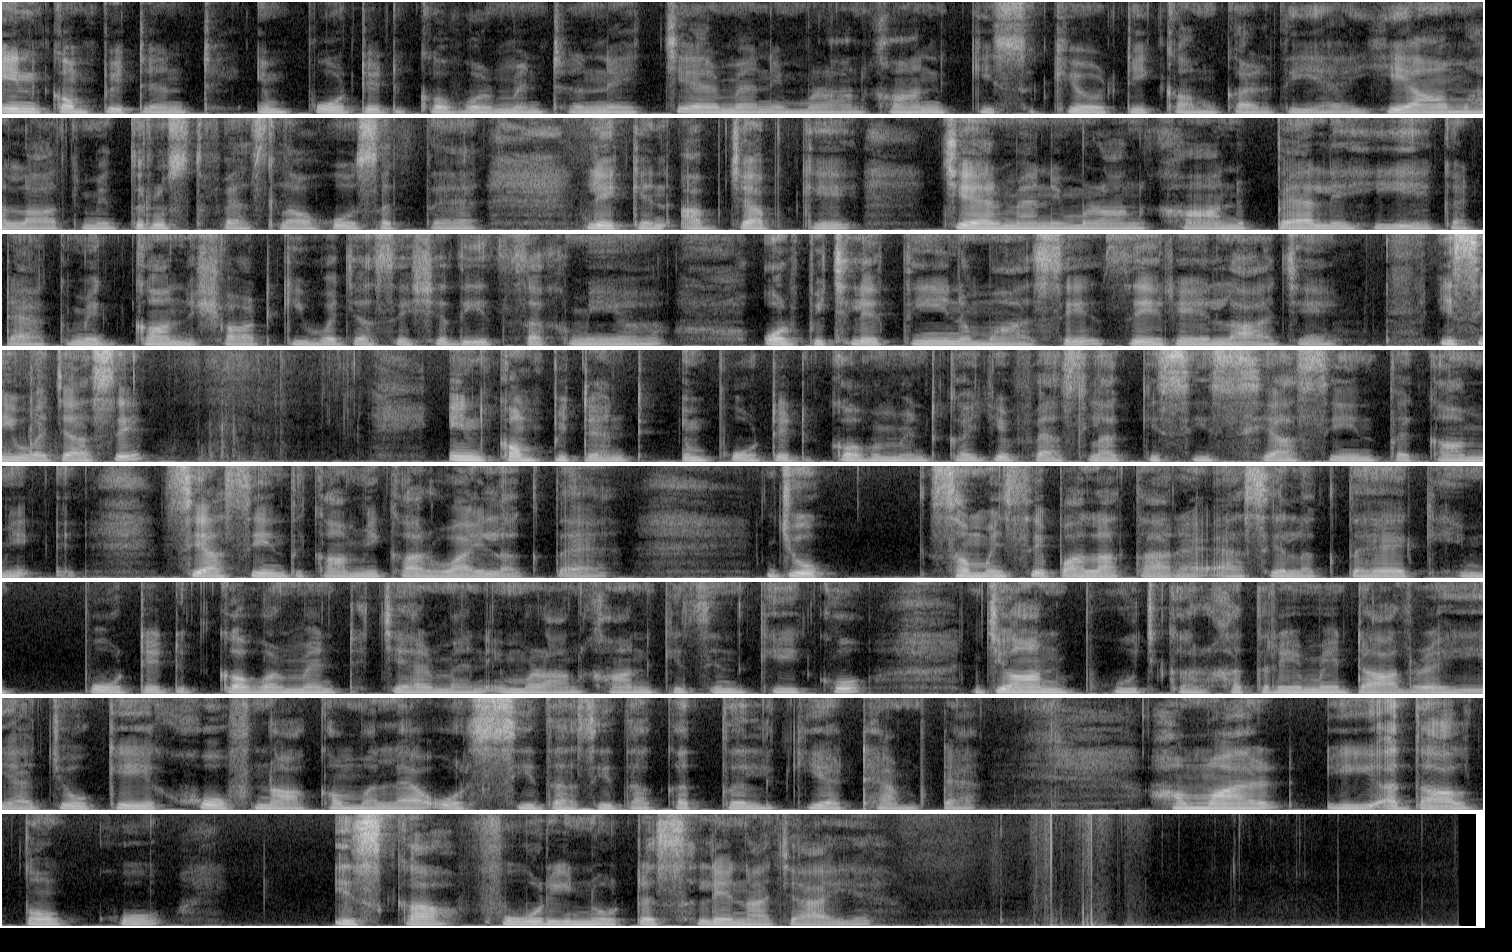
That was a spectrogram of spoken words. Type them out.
Incompetent imported government ने chairman Imran Khan की security कम कर दी है। ये आम हालात में दुरुस्त फैसला हो सकता है, लेकिन अब जबकि चेयरमैन इमरान खान पहले ही एक अटैक में गन शॉट की वजह से शदीद ज़ख्मी है और पिछले तीन माह से जेर इलाज हैं। इसी वजह से इनकम्पिटेंट इम्पोर्टेड गवर्नमेंट का ये फ़ैसला किसी सियासी इंतकामी सियासी इंतकामी कार्रवाई लगता है, जो समझ से पाला तारा है ऐसे लगता है कि imported government chairman Imran Khan की ज़िंदगी को जानबूझकर ख़तरे में डाल रही है, जो कि एक खौफनाक अमल है और सीधा सीधा कत्ल की अटैम्प्ट है। हमारी अदालतों को इसका फोरी नोटिस लेना चाहिए।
